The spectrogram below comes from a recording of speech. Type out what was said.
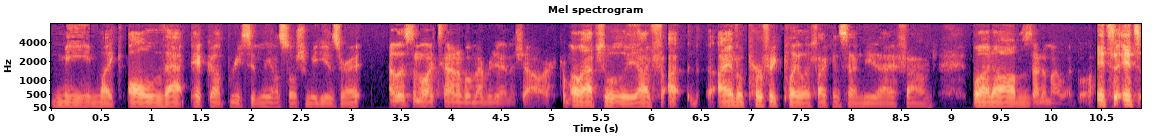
meme, like all of that pickup recently on social medias, right? I listen to like ten of them every day in the shower. Come on, Oh, absolutely. I've I, I have a perfect playlist I can send you that I found, but um, send it my way, bro. it's it's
